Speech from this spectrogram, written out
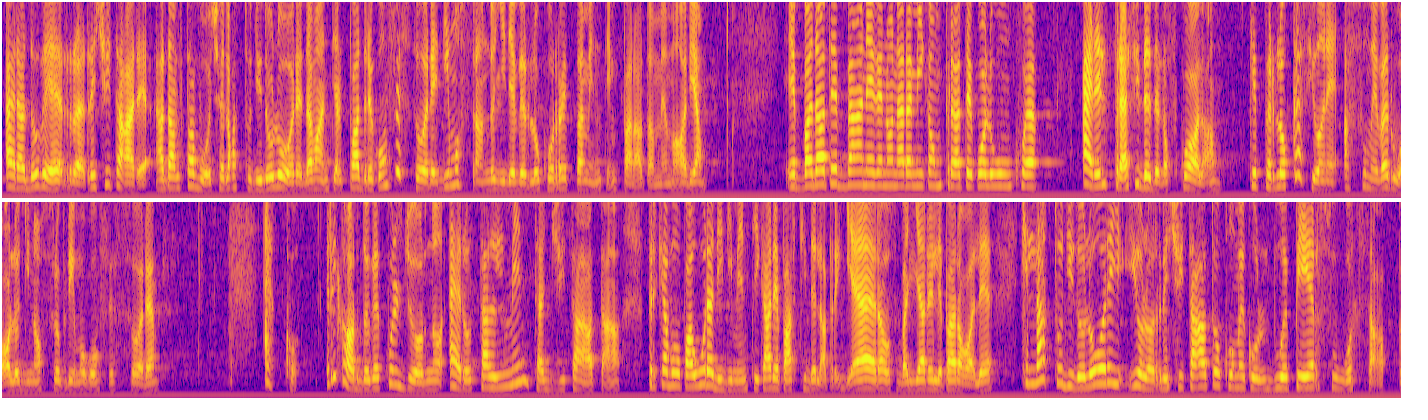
era dover recitare ad alta voce l'atto di dolore davanti al padre confessore dimostrandogli di averlo correttamente imparato a memoria. E badate bene che non era mica un prete qualunque, era il preside della scuola, che per l'occasione assumeva il ruolo di nostro primo confessore. Ecco, ricordo che quel giorno ero talmente agitata perché avevo paura di dimenticare parti della preghiera o sbagliare le parole, che l'atto di dolore io l'ho recitato come col due per su WhatsApp.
